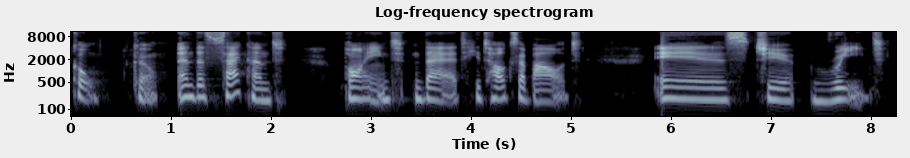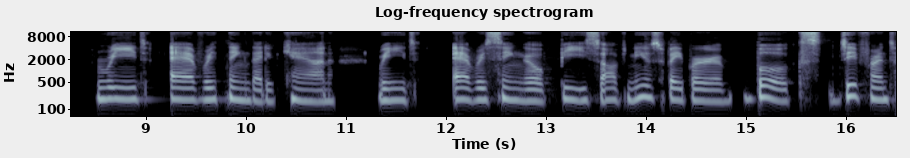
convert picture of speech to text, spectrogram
Cool, cool. And the second point that he talks about is to read. Read everything that you can. Read every single piece of newspaper, books, different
